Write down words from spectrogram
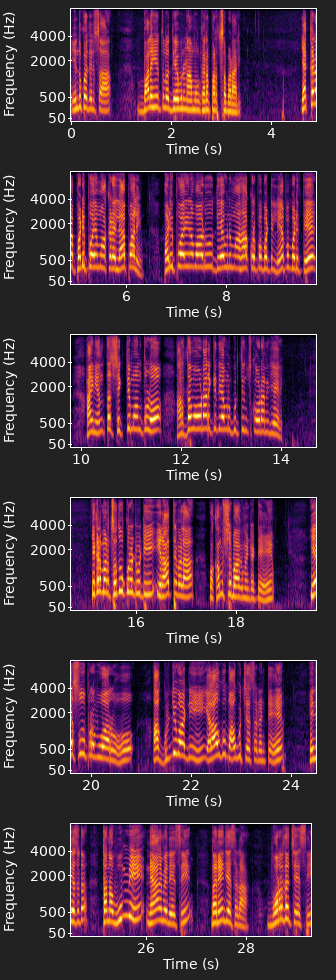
ఎందుకో తెలుసా? బలహీనతలో దేవుని నామం కనపరచబడాలి ఎక్కడ పడిపోయామో అక్కడ లేపాలి. పడిపోయిన వాడు దేవుని మహాకృప బట్టి లేపబడితే ఆయన ఎంత శక్తిమంతుడో అర్థమవడానికి దేవుని గుర్తించుకోవడానికి చేయాలి. ఇక్కడ మనం చదువుకున్నటువంటి ఈ రాత్రి వేళ ఒక అంశ భాగం ఏంటంటే యేసు ప్రభు వారు ఆ గుడ్డివాడిని ఎలాగో బాగు చేశాడంటే ఏం చేశాడ? తన ఉమ్మి నేల మీద వేసి దాన్ని ఏం చేశాడా? బురద చేసి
